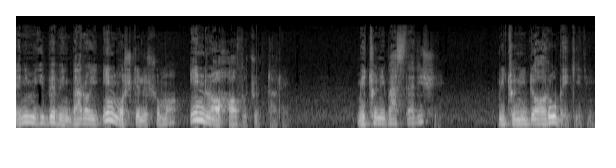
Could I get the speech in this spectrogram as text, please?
یعنی میگی ببین برای این مشکل شما این راه ها وجود داره. می‌تونی بستریشی می‌تونی دارو بگیری.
